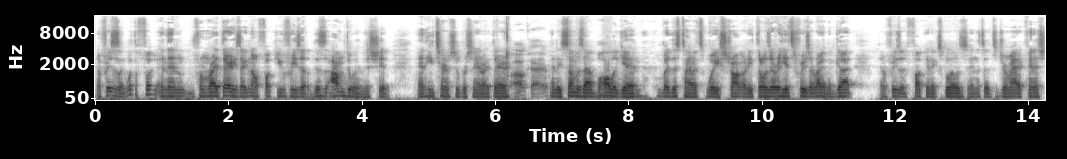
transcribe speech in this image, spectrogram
And Frieza's like, what the fuck? And then from right there, he's like, no, fuck you, Frieza. This is, I'm doing this shit. And he turns Super Saiyan right there. Okay. And he summons that ball again, but this time it's way stronger. He throws it, he hits Frieza right in the gut, and Frieza fucking explodes, and it's, it's a dramatic finish.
